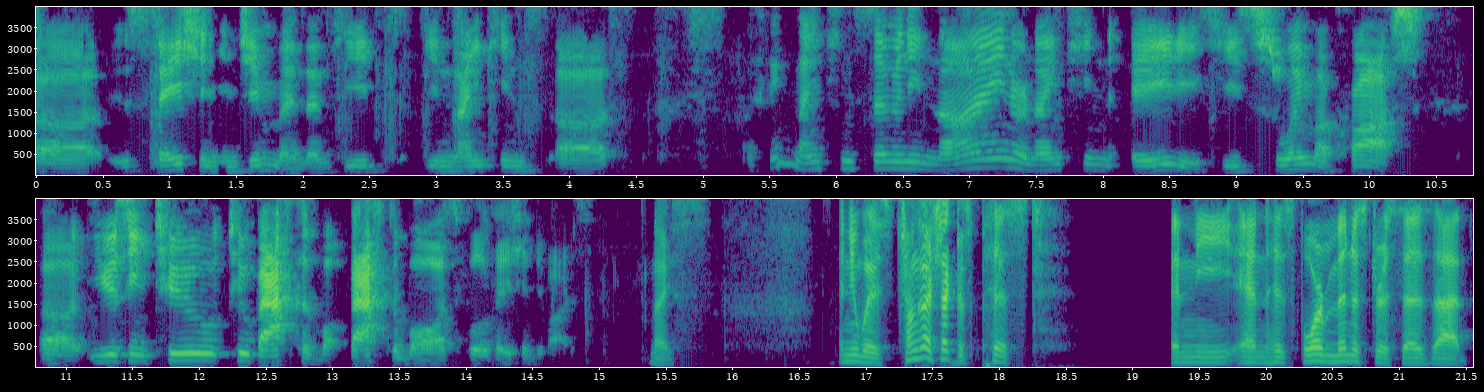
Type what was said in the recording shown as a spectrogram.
uh, stationed in Jinmen, and he in nineteen uh, I think 1979 or 1980 he swam across uh, using two two basketball basketball as flotation device. Nice. Anyways, Chiang Kai-shek is pissed, and he and his foreign minister says that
